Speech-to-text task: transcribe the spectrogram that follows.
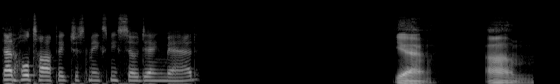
that whole topic just makes me so dang mad. Yeah. Um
